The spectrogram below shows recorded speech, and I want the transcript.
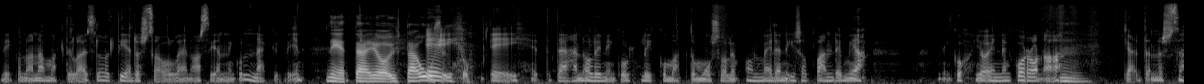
liikunnan ammattilaisilla tiedossa olleen asian niin kuin näkyviin. Niin, että tämä ei ole yhtään uusittu. Ei, ei että tämähän oli niin kuin, liikkumattomuus oli, on meidän iso pandemia niin kuin jo ennen koronaa mm. käytännössä.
